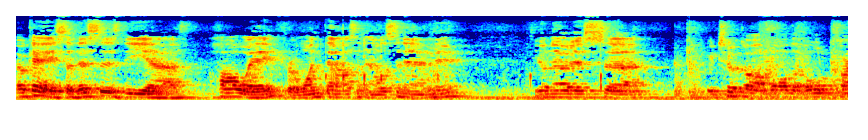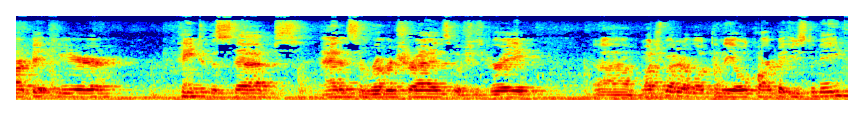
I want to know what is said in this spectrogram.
Okay, so this is the uh, hallway for 1000 Ellison Avenue. You'll notice uh, we took off all the old carpet here, painted the steps, added some rubber treads, which is great. Uh, much better look than the old carpet used to be.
